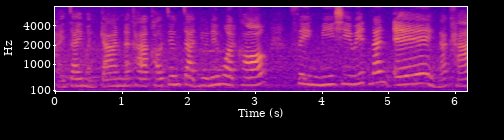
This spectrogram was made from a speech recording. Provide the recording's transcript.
หายใจเหมือนกันนะคะ เขาจึงจัดอยู่ในหมวดของสิ่งมีชีวิตนั่นเองนะคะ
